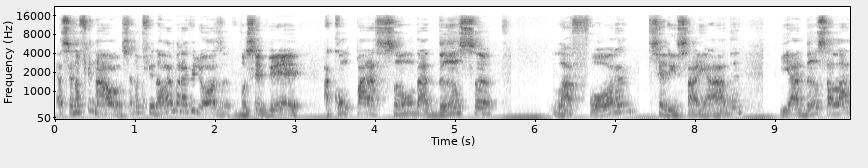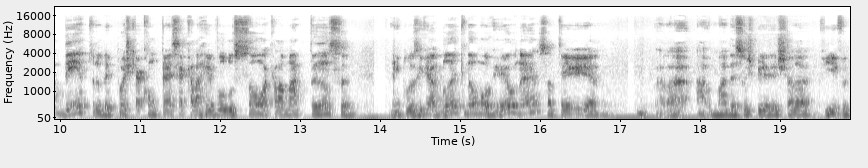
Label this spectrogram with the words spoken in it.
é a cena final. A cena final é maravilhosa. Você vê a comparação da dança lá fora sendo ensaiada e a dança lá dentro, depois que acontece aquela revolução, aquela matança Inclusive a Blanc não morreu, né? Só teve ela, a amada Suspira deixou ela viva.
